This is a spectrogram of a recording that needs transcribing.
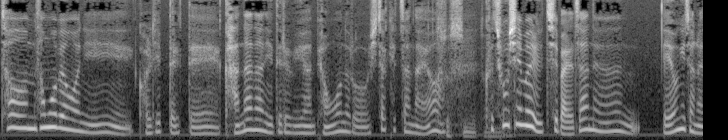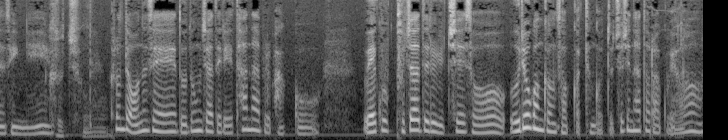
처음 성모병원이 건립될 때 가난한 이들을 위한 병원으로 시작했잖아요. 그렇습니다. 그 초심을 잃지 말자는 내용이잖아요, 선생님. 그렇죠. 그런데 어느새 노동자들이 탄압을 받고 외국 부자들을 유치해서 의료 관광 사업 같은 것도 추진하더라고요. 하,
